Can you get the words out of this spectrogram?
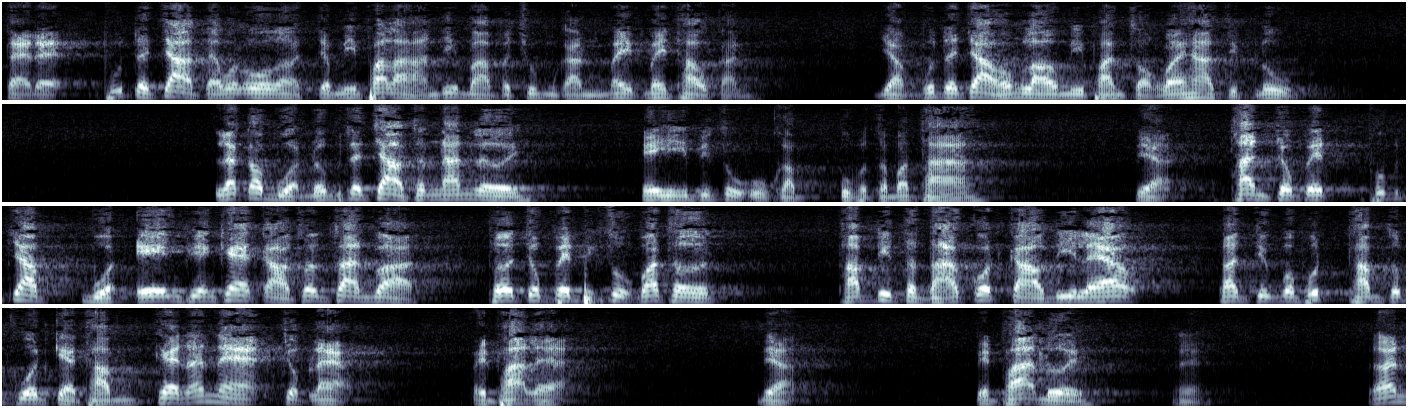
แต่พุทธเจ้าแต่ละองค์จะมีพระอรหันต์ที่มาประชุมกันไม่ไม่เท่ากัน อย่างพุทธเจ้าของเรามีพันสองร้อยห้าสิบรูป แล้วก็บวชโดยพุทธเจ้าทั้งนั้นเลยเอหิพิสุอุกับอุปสมปทาเนี่ย ท่านจงเป็นพระพุทธเจ้าบวชเองเพียงแค่กล่าวสั้น ๆ ว่า เธอจงเป็นภิกษุว่าเธอทำที่ตถาคตกล่าวดีแล้ว ท่านจึงประพฤติทำสมควรแก่ทำแค่นั้นแน่จบแล้วเป็นพระแล้วเนี่ยเป็นพระเลยเนี่ยดังนั้น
